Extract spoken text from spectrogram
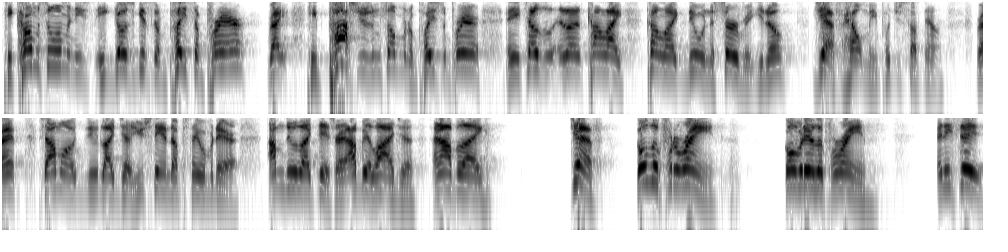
He comes to him and he goes, gets to a place of prayer, right? He postures himself in a place of prayer and he tells, kind of like, kind of like doing the servant, you know? Jeff, help me. Put your stuff down right? So I'm gonna do like Jeff. You stand up, stay over there. I'm gonna do like this, right? I'll be Elijah, and I'll be like, Jeff, go look for the rain. Go over there, look for rain. And he said,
